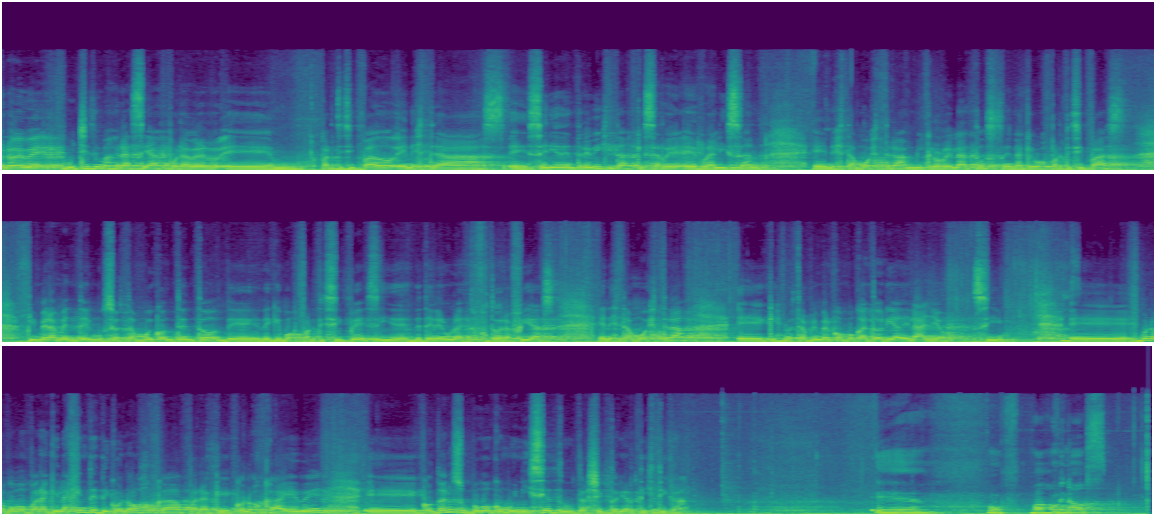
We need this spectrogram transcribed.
Bueno, Eve, muchísimas gracias por haber eh, participado en esta eh, serie de entrevistas que se eh, realizan en esta muestra, Microrelatos, en la que vos participás. Primeramente, el museo está muy contento de, que vos participes y de, tener una de tus fotografías en esta muestra, que es nuestra primera convocatoria del año. ¿sí? bueno, como para que la gente te conozca, para que conozca a Eve, contanos un poco cómo inicia tu trayectoria artística. Eh, más o menos,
